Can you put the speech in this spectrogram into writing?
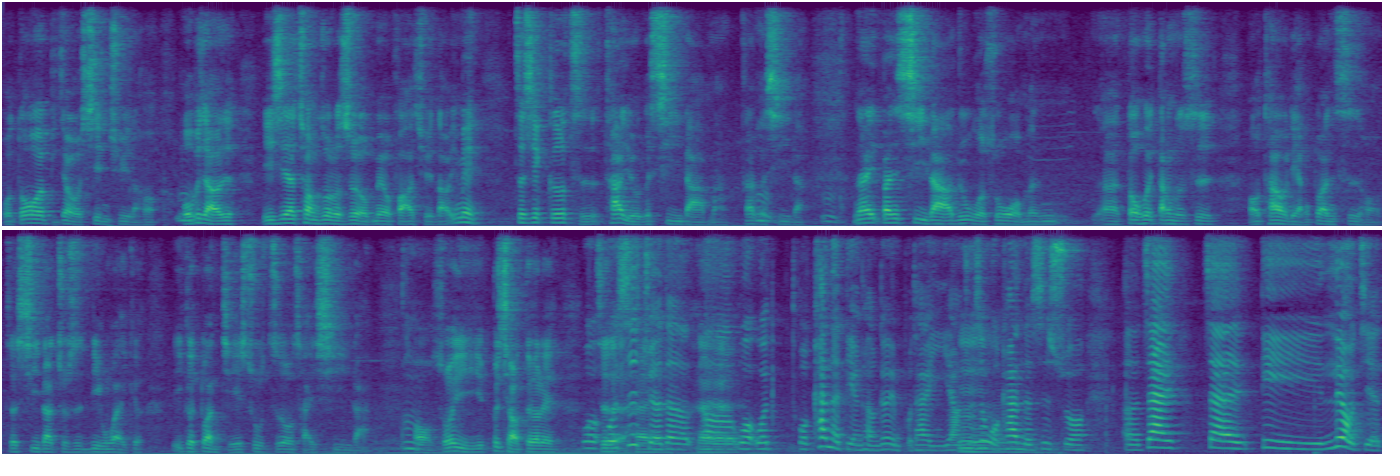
我都会比较有兴趣了哈。我不晓得你现在创作的时候有没有发觉到，因为这些歌词它有个细拉嘛，它的细拉，嗯，那一般细拉如果说我们呃都会当的是。哦，它有两段式哦，这细拉就是另外一个一个段结束之后才细拉，嗯、哦，所以不晓得嘞。我我是觉得，嘿呃，嘿我我我看的点可能跟你不太一样，嗯、就是我看的是说，呃，在在第六节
